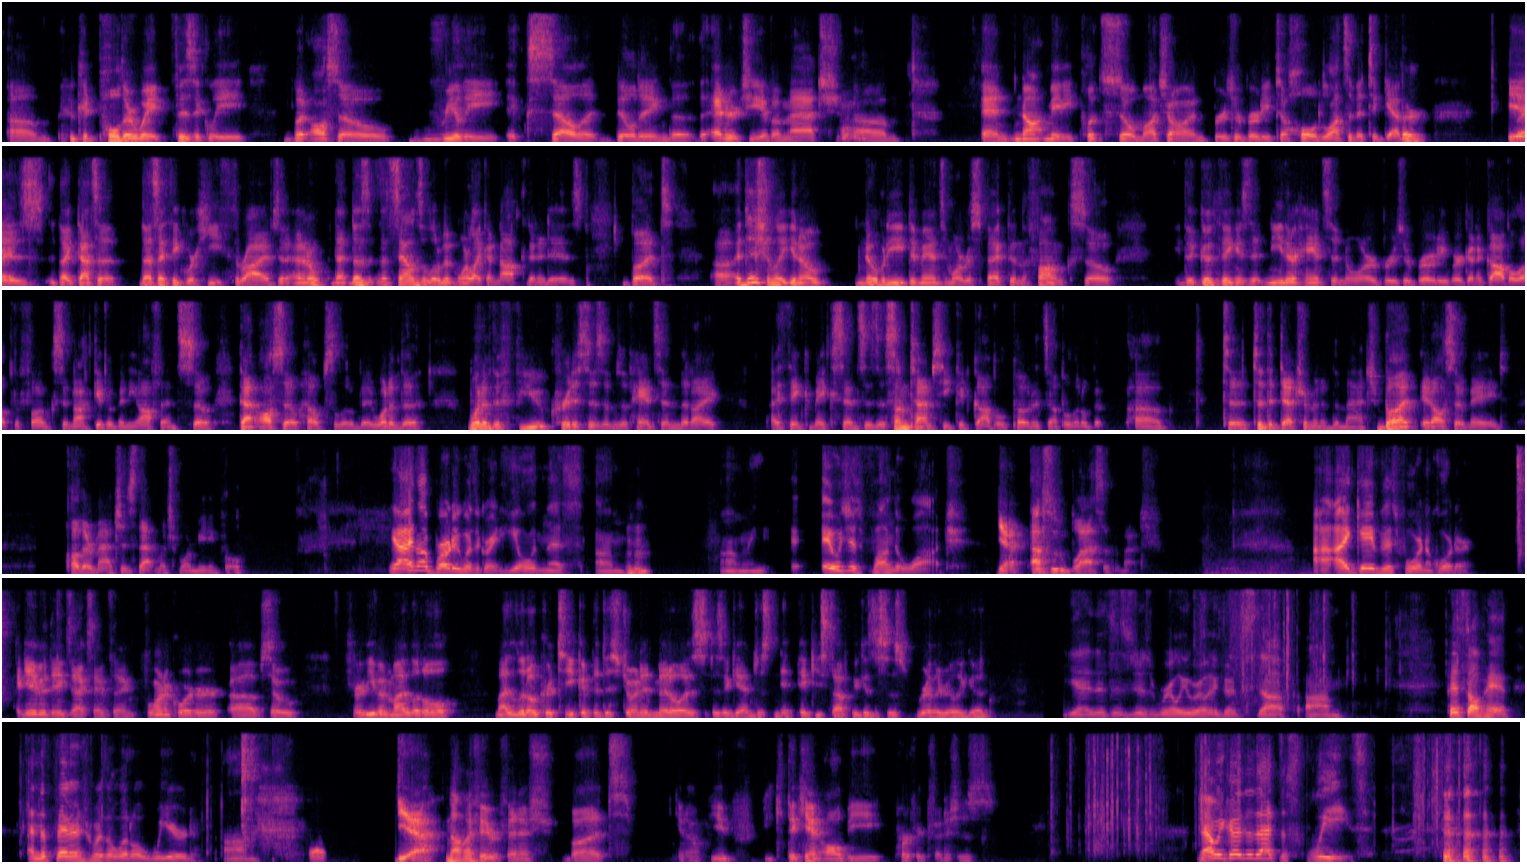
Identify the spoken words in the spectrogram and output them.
um, who can pull their weight physically, but also really excel at building the the energy of a match. Um, and not maybe put so much on Bruiser Brody to hold lots of it together is right. like that's a that's I think where he thrives. And I don't that does that sounds a little bit more like a knock than it is. But uh, additionally, you know, nobody demands more respect than the Funks. So the good thing is that neither Hansen nor Bruiser Brody were going to gobble up the Funks and not give them any offense. So that also helps a little bit. One of the one of the few criticisms of Hansen that I I think makes sense is that sometimes he could gobble opponents up a little bit uh, to to the detriment of the match, but it also made other matches that much more meaningful. Yeah, I thought Brody was a great heel in this. Um, mm-hmm. I mean, it, it, was just fun to watch. Yeah, absolute blast of the match. I, I, gave this four and a quarter. I gave it the exact same thing, four and a quarter. Uh, so for even my little my little critique of the disjointed middle is is again just nitpicky stuff because this is really really good. Yeah, this is just really really good stuff. Um, pissed off him, and the finish was a little weird. Um, but. yeah, not my favorite finish, but you know, you, you they can't all be perfect finishes. Now we go to that to sleaze.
